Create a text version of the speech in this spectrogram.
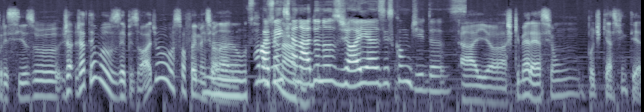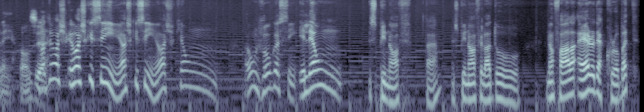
Preciso. Já, já temos episódio ou só foi mencionado? Não, só Foi mencionado. mencionado nos Joias Escondidas. Aí, ó, acho que merece um podcast inteiro, hein? Vamos ver. Mas eu acho, eu acho que sim, eu acho que sim. Eu acho que é um, é um jogo assim. Ele é um spin-off, tá? Um spin-off lá do. Não fala, Aero the Acrobat.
